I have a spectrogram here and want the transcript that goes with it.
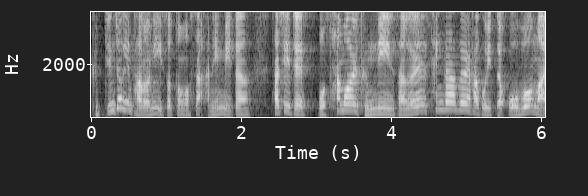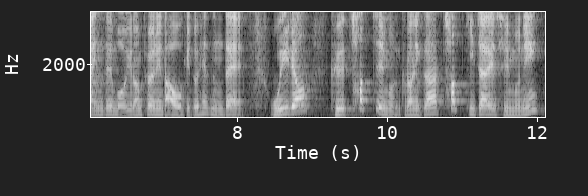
급진적인 발언이 있었던 것은 아닙니다. 사실 이제 뭐 3월 금리 인상을 생각을 하고 있다, of a mind 뭐 이런 표현이 나오기도 했는데 오히려 그 첫 질문, 그러니까 첫 기자의 질문이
